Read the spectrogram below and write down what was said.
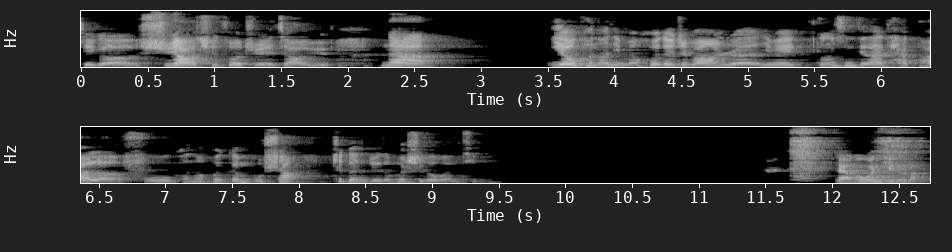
这个需要去做职业教育，那也有可能你们会对这帮人，因为更新迭代太快了，服务可能会跟不上，这个你觉得会是个问题吗？两个问题对吧？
